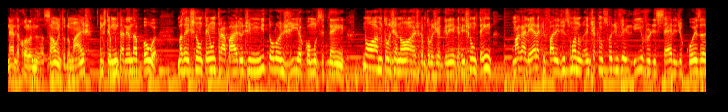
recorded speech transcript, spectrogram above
né, da colonização e tudo mais. A gente tem muita lenda boa mas a gente não tem um trabalho de mitologia como se tem no, mitologia nórdica, mitologia grega. A gente não tem uma galera que fale disso. Mano, a gente já cansou de ver livro, de série, de coisa,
